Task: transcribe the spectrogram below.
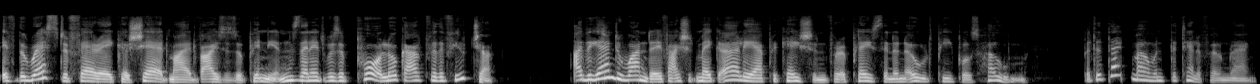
if the rest of Fairacre shared my adviser's opinions, then it was a poor look out for the future. I began to wonder if I should make early application for a place in an old people's home, but at that moment the telephone rang,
